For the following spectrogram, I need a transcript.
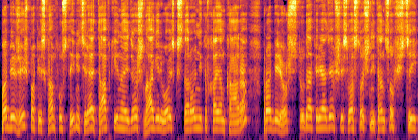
побежишь по пескам пустыни, теряя тапки, и найдешь лагерь войск сторонников Хаямкара, проберешься туда, переодевшись восточной танцовщицей,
